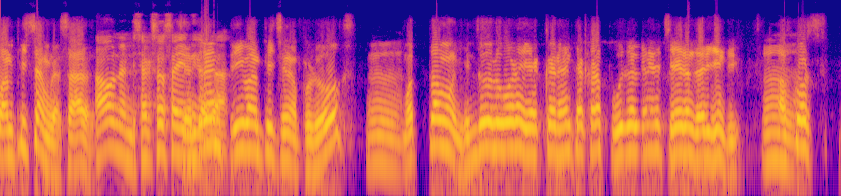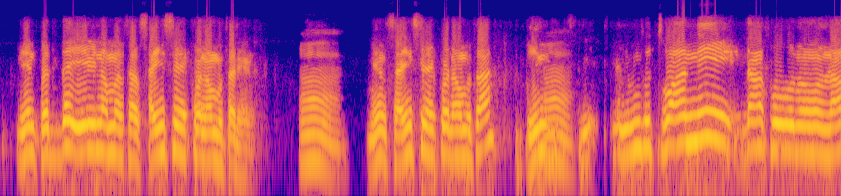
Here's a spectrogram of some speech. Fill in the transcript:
పంపించాం కదా సార్. అవునండి సక్సెస్ అయింది చంద్రయాన్ త్రీ పంపించినప్పుడు. మొత్తం హిందువులు కూడా ఎక్కడంటే అక్కడ పూజలు అనేది చేయడం జరిగింది. అఫ్ కోర్స్ నేను పెద్ద ఏవి నమ్మను సార్. సైన్స్ ఎక్కువ నమ్ముతా నేను. నేను సైన్స్ ఎక్కువ నమ్ముతా. హిందుత్వాన్ని నాకు నా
